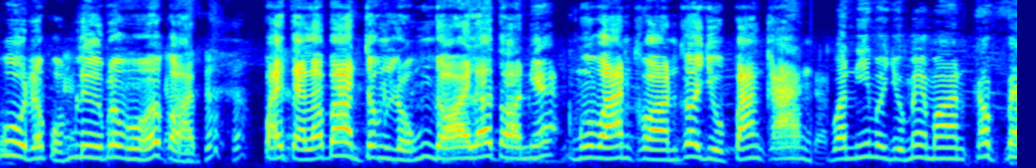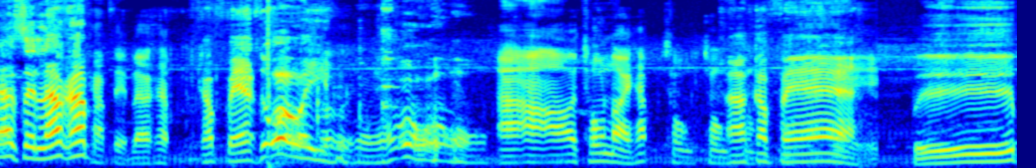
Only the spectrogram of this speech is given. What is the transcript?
พูดนะผมลืมแล้วหัวก่อน ไปแต่ละบ้านจงหลงดอยแล้วตอนเนี้ยเมื่อวานก่อนก็อยู่ปางกลางครับวันนี้มาอยู่แม่มอนกาแฟเสร็จแล้วครับครับเสร็จแล้วครับกาแฟโอ้ยโอ้โหอ่าเอาเอาเอาชงหน่อยครับชงชงอะชงกาแฟใช่ปึ๊บ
